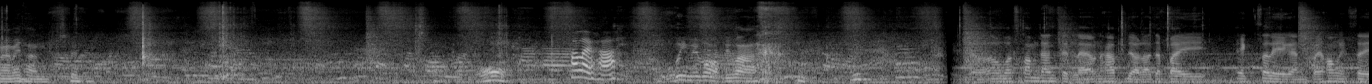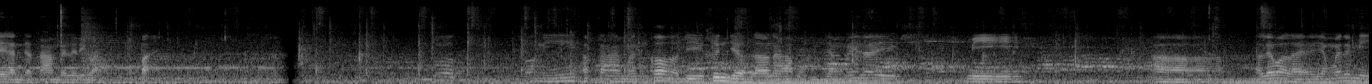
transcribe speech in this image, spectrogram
มาไม่ทัน โอ้เท่าไหร่คะโหไม่บอกดีกว่า เดี๋ยวเราวัดความดันเสร็จแล้วนะครับ เดี๋ยวเราจะไปเอ็กซเรย์กันไปห้องเอ็กซเรย์กันเดี๋ยวตามไปเลยดีกว่าไปก็ตอนนี้อาการมันก็ดีขึ้นเยอะแล้วนะครับผมยังไม่ได้ มีเขาเรียกว่าอะไรยังไม่ได้มี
